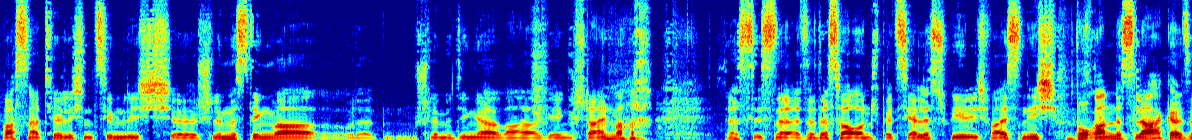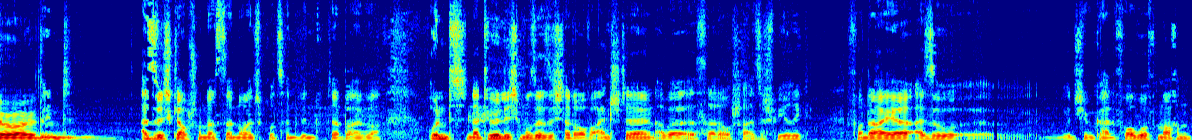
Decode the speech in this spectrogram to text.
Was natürlich ein ziemlich äh, schlimmes Ding war, oder schlimme Dinger, war gegen Steinbach. Das ist eine, also das war auch ein spezielles Spiel. Ich weiß nicht, woran das lag. Also, Wind. also ich glaube schon, dass da 90% Wind dabei war. Und natürlich muss er sich darauf einstellen, aber es ist halt auch scheiße schwierig. Von daher, also äh, würde ich ihm keinen Vorwurf machen.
